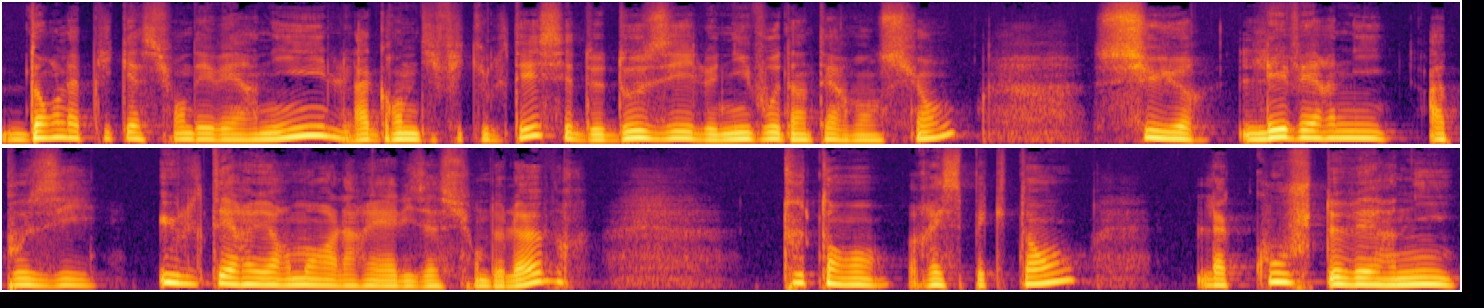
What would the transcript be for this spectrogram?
Dans l'application des vernis, la grande difficulté, c'est de doser le niveau d'intervention sur les vernis à poser ultérieurement à la réalisation de l'œuvre, tout en respectant la couche de vernis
